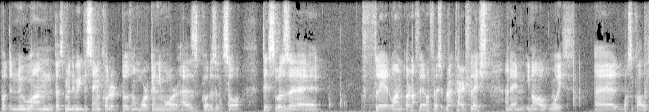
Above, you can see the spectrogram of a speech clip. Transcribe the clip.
but the new one that's meant to be the same color doesn't work anymore as good as it. So this was a flayed one, or not flayed one, flesh, Rakarth flesh, and then you know with uh, what's it called,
